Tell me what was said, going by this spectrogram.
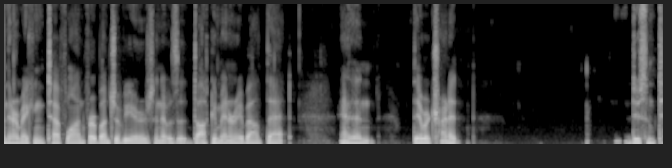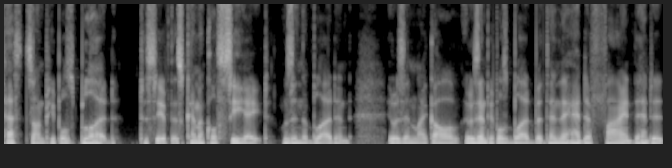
when they were making Teflon for a bunch of years, and it was a documentary about that. And then they were trying to do some tests on people's blood to see if this chemical C8 was in the blood, and it was in like all it was in people's blood. But then they had to find they had to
